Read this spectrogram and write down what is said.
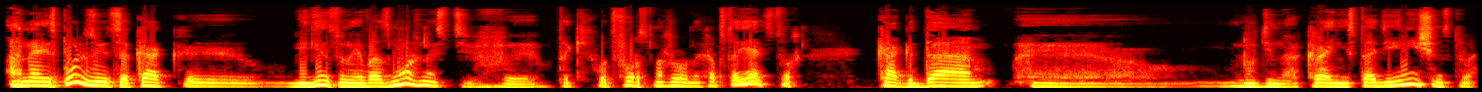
Она используется как э, единственная возможность в таких вот форс-мажорных обстоятельствах, когда э, люди на крайней стадии нищенства,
